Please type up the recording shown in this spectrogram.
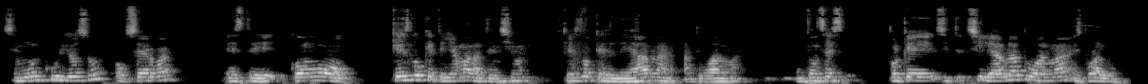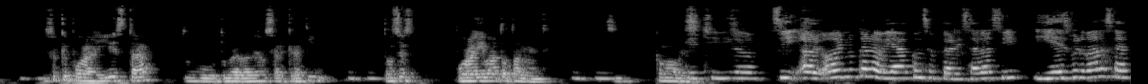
Sé muy curioso, observa este, cómo, qué es lo que te llama la atención, qué es lo que le habla a tu alma. Entonces, porque si, si le habla a tu alma es por algo. Eso que por ahí está tu, tu verdadero ser creativo. Entonces, por ahí va totalmente. Sí. ¿Cómo ves? Qué chido. Sí, hoy nunca lo había conceptualizado así y es verdad, o sea,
